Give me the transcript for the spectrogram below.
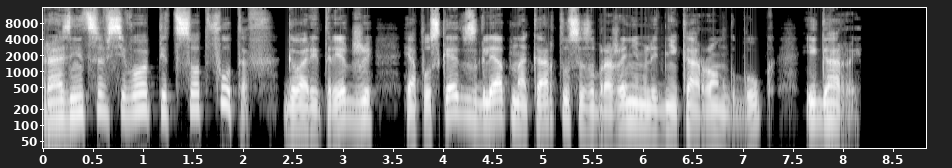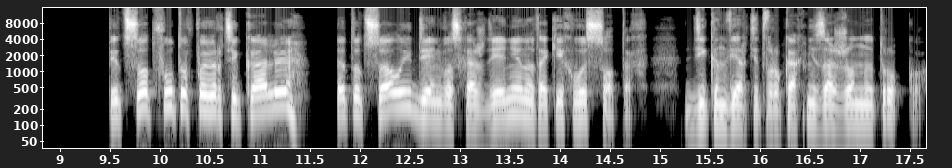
«Разница всего 500 футов», — говорит Реджи и опускает взгляд на карту с изображением ледника Ронгбук и горы. «500 футов по вертикали — это целый день восхождения на таких высотах», — Дикон вертит в руках незажженную трубку.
